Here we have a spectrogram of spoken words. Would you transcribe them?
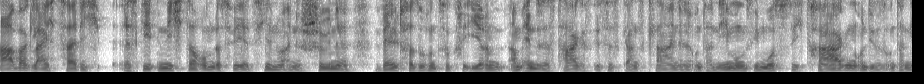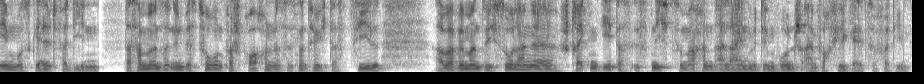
Aber gleichzeitig, es geht nicht darum, dass wir jetzt hier nur eine schöne Welt versuchen zu kreieren. Am Ende des Tages ist es ganz klar eine Unternehmung. Sie muss sich tragen und dieses Unternehmen muss Geld verdienen. Das haben wir unseren Investoren versprochen. Das ist natürlich das Ziel. Aber wenn man durch so lange Strecken geht, das ist nicht zu machen, allein mit dem Wunsch, einfach viel Geld zu verdienen.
